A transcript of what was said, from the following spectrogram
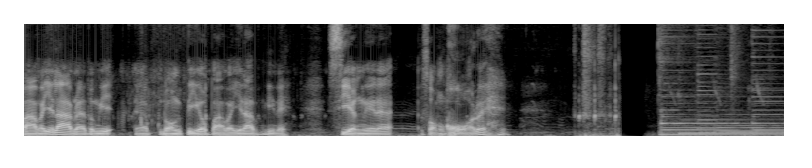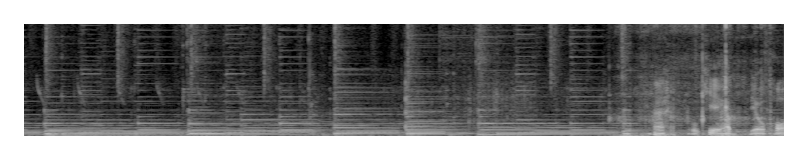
ป่ามายาลาบนะตรงนี้นะครับน้องตีเข้าป่ามายาลาบตรงนี้เลยเสียงเนี่ยนะสองขอด้วยอะโอเคครับ เดี๋ยวขอ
